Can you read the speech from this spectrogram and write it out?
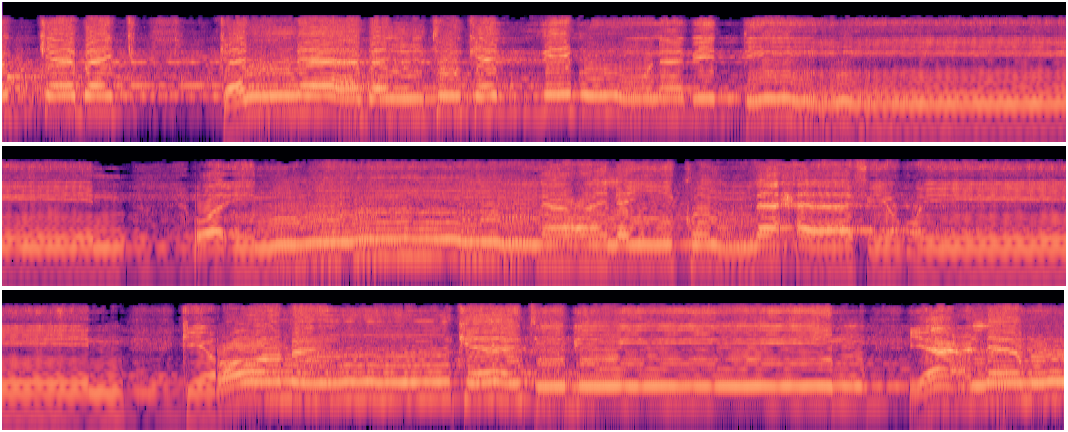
ركبك. كلا بل تكذبون بالدين. وإن عليكم لحافظين. كراما كاتبين. يعلمون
